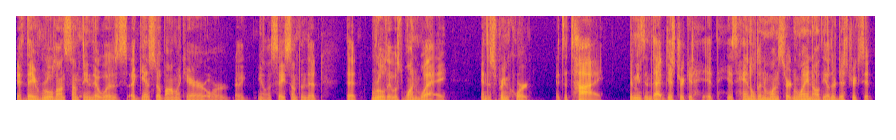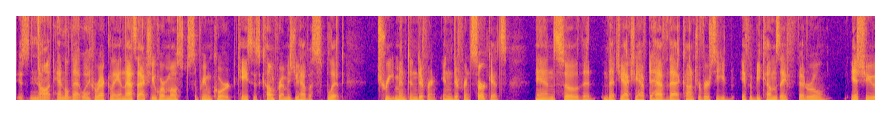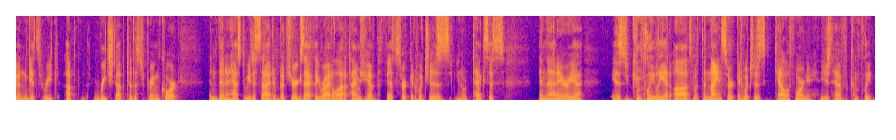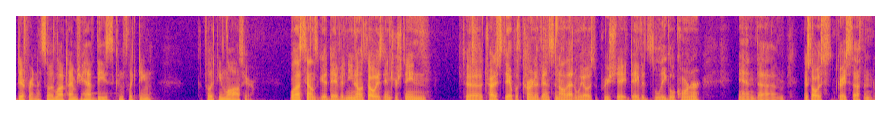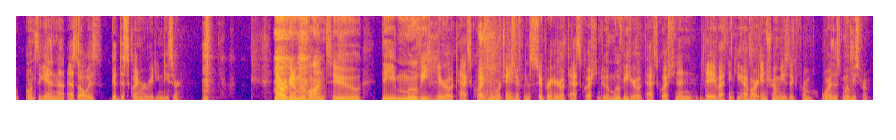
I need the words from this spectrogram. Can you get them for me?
if they ruled on something that was against Obamacare, or uh, you know, let's say something that that ruled it was one way, and the Supreme Court, it's a tie. That means in that district it, it is handled in one certain way, and all the other districts it is not handled that way. correctly and that's actually where most supreme court cases come from is you have a split treatment in different in different circuits. And so that that you actually have to have that controversy if it becomes a federal issue and gets reached up reached up to the supreme court and then it has to be decided. But you're exactly right. A lot of times you have the fifth circuit which is you know texas in that area is completely at odds with the ninth circuit which is california you just have a complete different and so a lot of times you have these conflicting conflicting laws here Well, that sounds good, David. And you know, it's always interesting to try to stay up with current events and all that. And we always appreciate David's legal corner. And um, there's always great stuff. And once again, as always, good disclaimer reading, Deeser. now we're going to move on to the movie hero tax question. We're changing from the superhero tax question to a movie hero tax question. And Dave, I think you have our intro music from where this movie's from.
